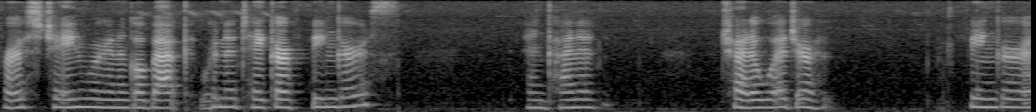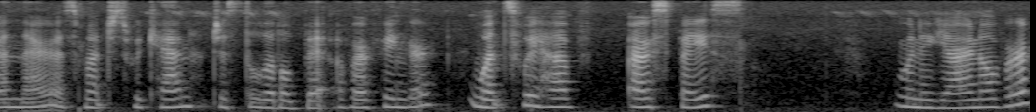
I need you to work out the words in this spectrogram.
first chain, we're going to go back, we're going to take our fingers and kind of try to wedge our finger in there as much as we can, just a little bit of our finger. Once we have our space, we're going to yarn over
